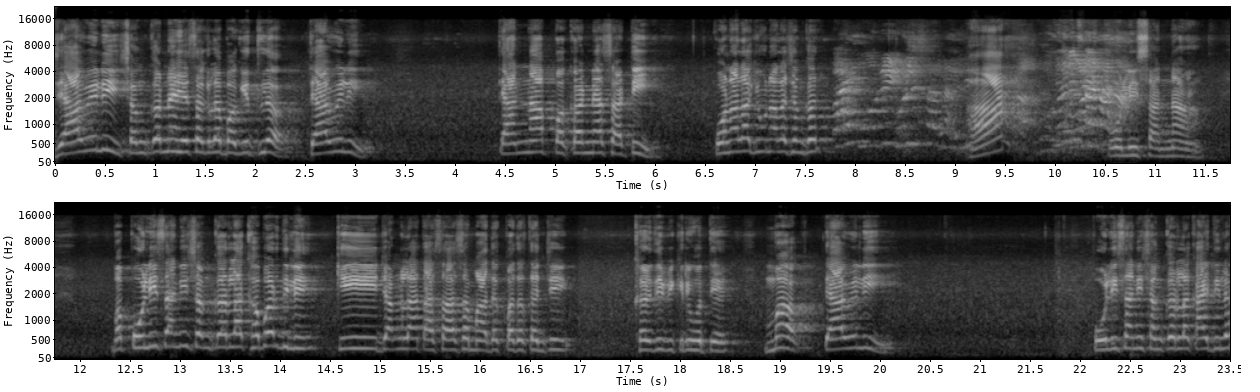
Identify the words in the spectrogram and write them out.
ज्यावेळी शंकरनं हे सगळं बघितलं त्यावेळी त्यांना पकडण्यासाठी कोणाला घेऊन आला शंकर? हा? पोलिसांना. मग पोलिसांनी शंकरला खबर दिली की जंगलात असं असं मादक पदार्थांची खरेदी विक्री होते. मग त्यावेळी पोलिसांनी शंकरला काय दिलं?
